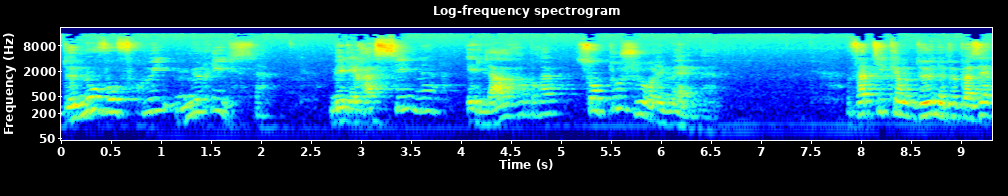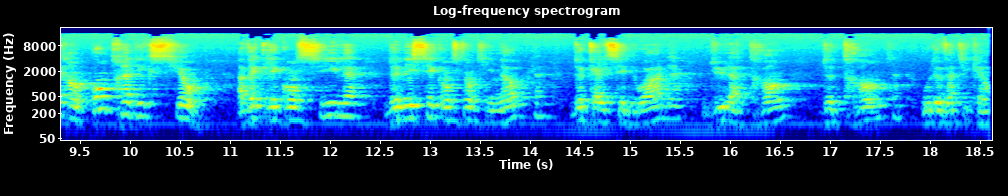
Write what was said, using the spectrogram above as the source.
de nouveaux fruits mûrissent, mais les racines et l'arbre sont toujours les mêmes. Vatican II ne peut pas être en contradiction avec les conciles de Nicée-Constantinople, de Chalcédoine, du Latran, de Trente ou de Vatican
